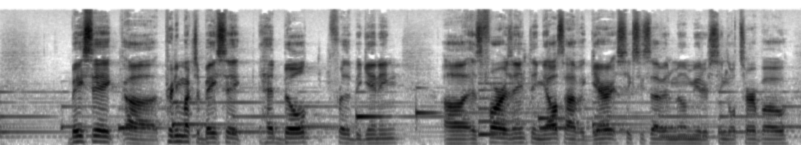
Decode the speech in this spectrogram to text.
basic, uh, pretty much a basic head build for the beginning. Uh, as far as anything else, I have a Garrett 67 millimeter single turbo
